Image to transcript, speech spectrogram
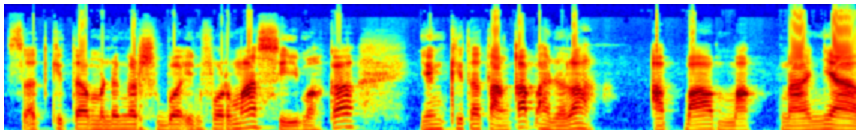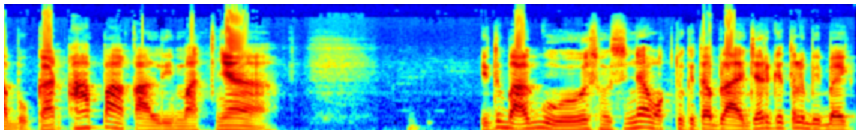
saat kita mendengar sebuah informasi, maka yang kita tangkap adalah apa maknanya, bukan apa kalimatnya. Itu bagus. Maksudnya waktu kita belajar kita lebih baik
